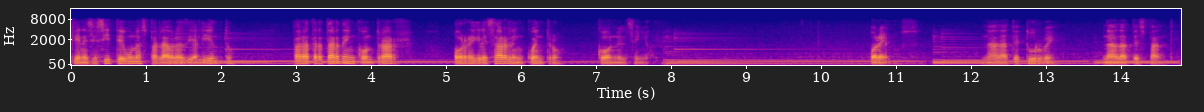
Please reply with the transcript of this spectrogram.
que necesite unas palabras de aliento para tratar de encontrar o regresar al encuentro con el Señor. Oremos. Nada te turbe, nada te espante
